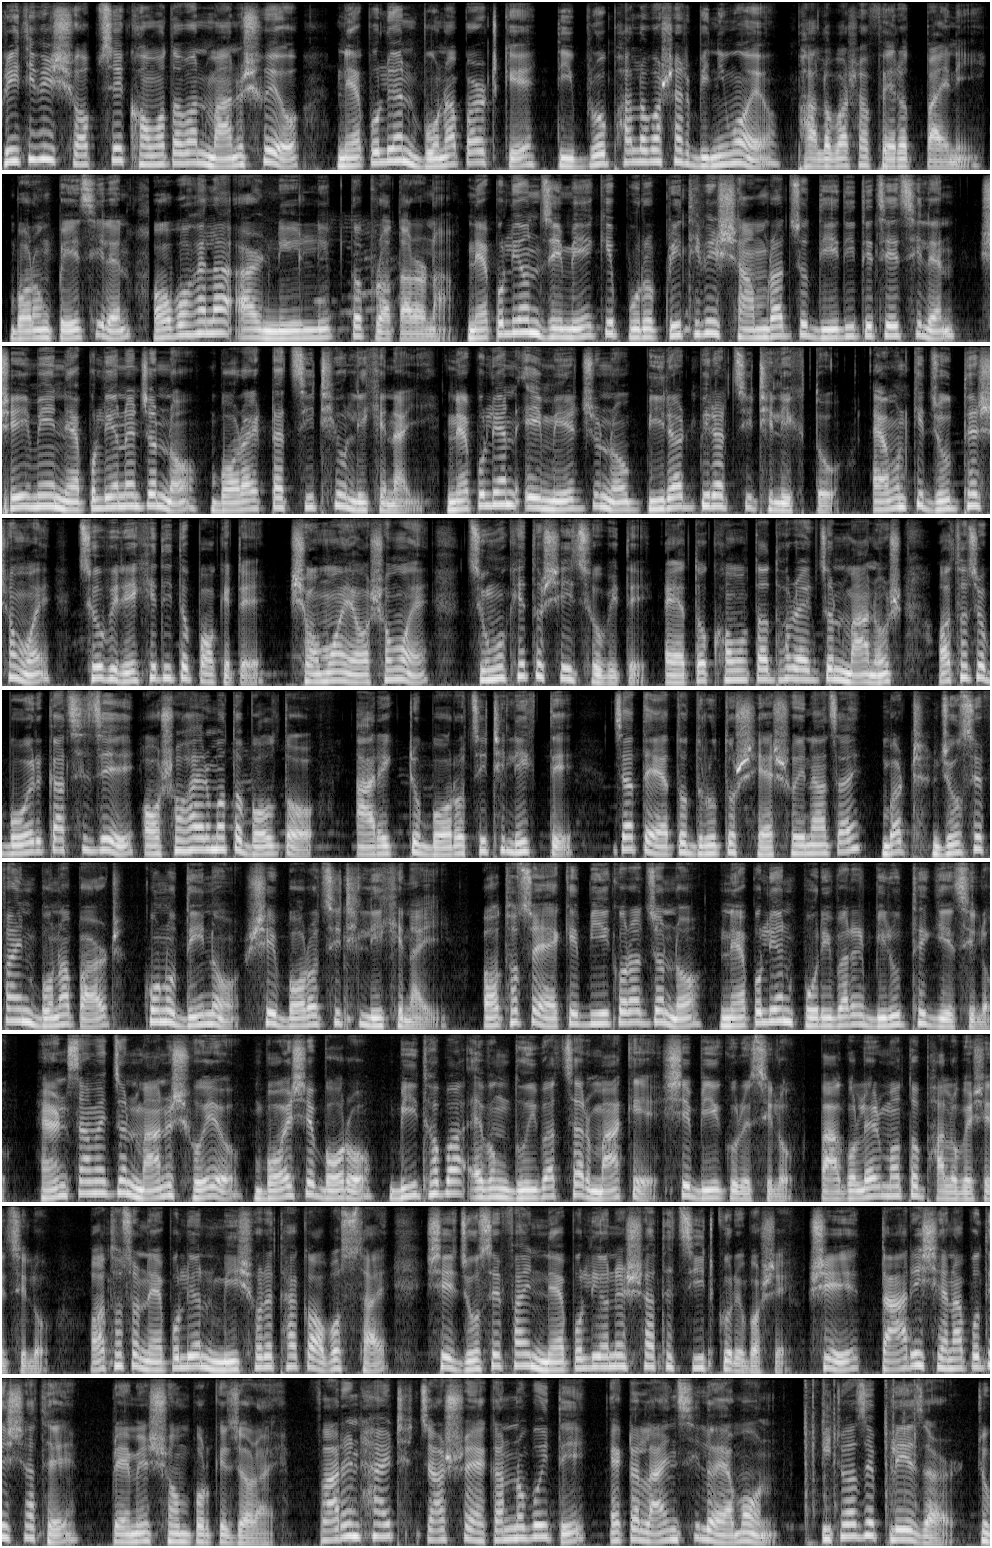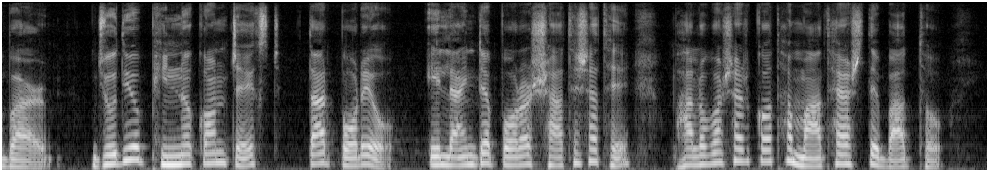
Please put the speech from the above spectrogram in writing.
পৃথিবীর সবচেয়ে ক্ষমতাবান মানুষ হয়েও নেপোলিয়ন বোনাপার্টকে তীব্র ভালোবাসার বিনিময়ে ভালোবাসা ফেরত পায়নি, বরং পেয়েছিলেন অবহেলা আর নির্লিপ্ত প্রতারণা। নেপোলিয়ন যে মেয়েকে পুরো পৃথিবীর সাম্রাজ্য দিয়ে দিতে চেয়েছিলেন, সেই মেয়ে নেপোলিয়নের জন্য বড় একটা চিঠিও লিখে নাই। নেপোলিয়ন এই মেয়ের জন্য বিরাট বিরাট চিঠি লিখত। এমনকি যুদ্ধের সময় ছবি রেখে দিত পকেটে, সময়ে অসময়ে চুমু খেত সেই ছবিতে। এত ক্ষমতাধর একজন মানুষ, অথচ বইয়ের কাছে যে অসহায়ের মতো বলতো, আর একটু বড় চিঠি লিখতে যাতে এত দ্রুত শেষ হয়ে না যায়। বাট জোসেফাইন বোনাপার্ট কোনো দিনও সেই বড় চিঠি লিখে নাই। অথচ একে বিয়ে করার জন্য নেপোলিয়ন পরিবারের বিরুদ্ধে গিয়েছিল। হ্যান্ডসাম একজন মানুষ হয়েও বয়সে বড়, বিধবা এবং দুই বাচ্চার মাকে সে বিয়ে করেছিল, পাগলের মতো ভালোবেসেছিল। অথচ নেপোলিয়ন মিশরে থাকা অবস্থায় সে জোসেফাইন নেপোলিয়নের সাথে চিট করে বসে। সে তারই সেনাপতির সাথে প্রেমের সম্পর্কে জড়ায়। ফারেনহাইট চারশো একানব্বইতে একটা লাইন ছিল এমন it was a pleasure to burn যদিও ভিন্ন কনটেক্সট তারপরেও এই লাইনটা পড়ার সাথে সাথে ভালোবাসার কথা মাথায় আসতে বাধ্য।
